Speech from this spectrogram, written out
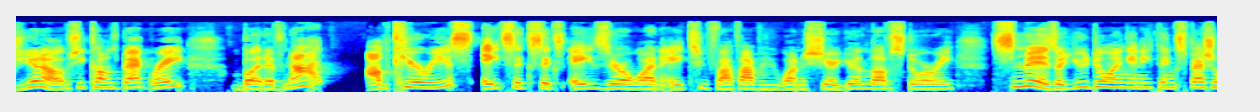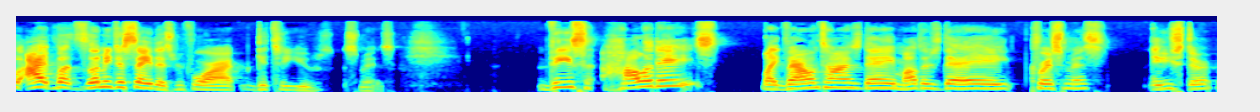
you know, if she comes back, great. But if not, I'm curious. 866-801-8255 if you want to share your love story. Smiz, are you doing anything special? I but let me just say this before I get to you, Smiz. These holidays, like Valentine's Day, Mother's Day, Christmas, Easter,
